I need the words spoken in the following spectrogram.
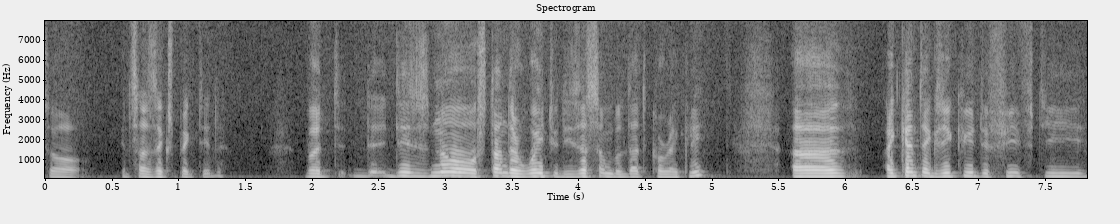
So it's as expected, but th there is no standard way to disassemble that correctly. Uh, I can't execute the 50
